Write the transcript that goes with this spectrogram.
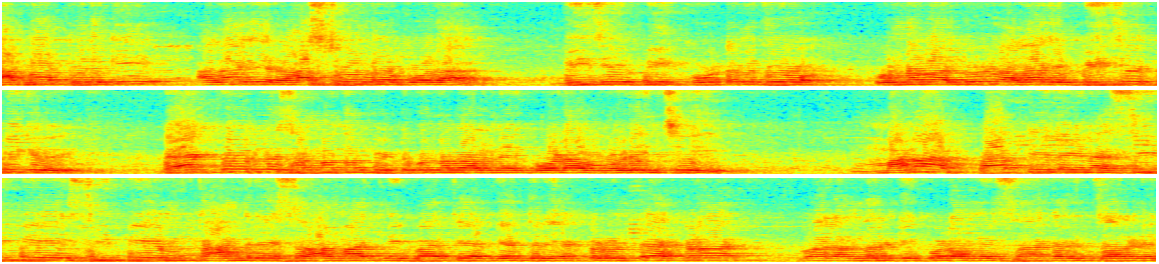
ఆ పార్టీలకి అలాగే రాష్ట్రంలో కూడా బీజేపీ కూటమితో ఉన్నవాళ్ళు అలాగే బీజేపీకి బ్యాక్ డోర్లో సంబంధం పెట్టుకున్న వాళ్ళని కూడా ఓడించి మన పార్టీలైన CPI CPM Congress Aam Aadmi party అభ్యర్థులు ఎక్కడుంటే అక్కడ వాళ్ళందరికీ కూడా మీరు సహకరించాలని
